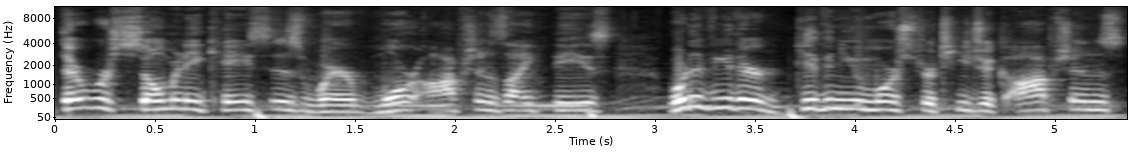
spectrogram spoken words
There were so many cases where more options like these would have either given you more strategic options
